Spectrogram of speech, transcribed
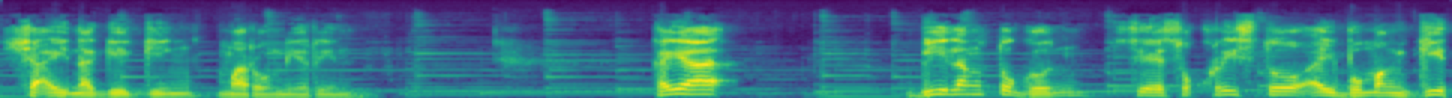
siya ay nagiging marumi rin. Kaya bilang tugon, si Yeso Kristo ay bumanggit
